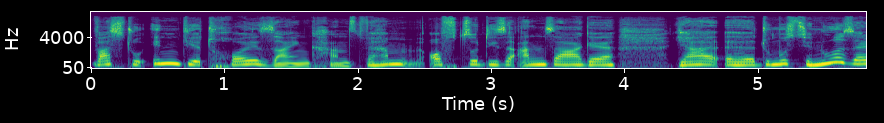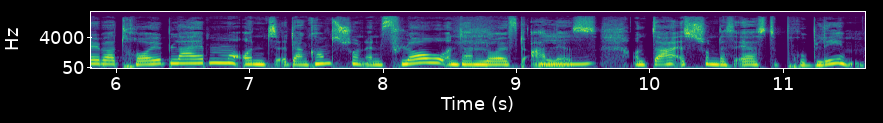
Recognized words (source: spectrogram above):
was du in dir treu sein kannst. Wir haben oft so diese Ansage, ja, äh, du musst dir nur selber treu bleiben und dann kommst du schon in Flow und dann läuft alles. Mhm. Und da ist schon das erste Problem.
